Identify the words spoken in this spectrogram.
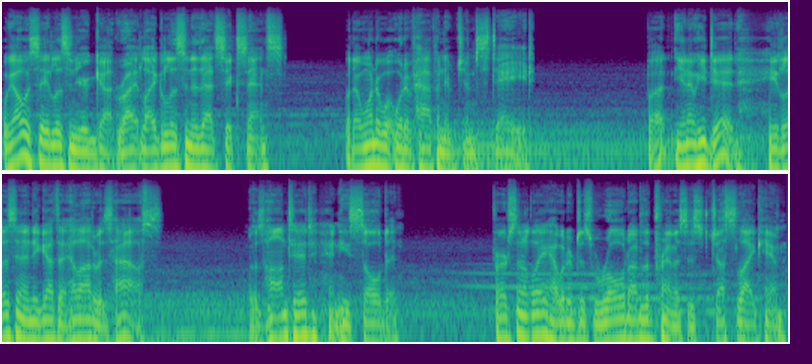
We always say listen to your gut, right? Like listen to that sixth sense. But I wonder what would have happened if Jim stayed. But, you know, he did. He listened and he got the hell out of his house. It was haunted and he sold it. Personally, I would have just rolled out of the premises just like him.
